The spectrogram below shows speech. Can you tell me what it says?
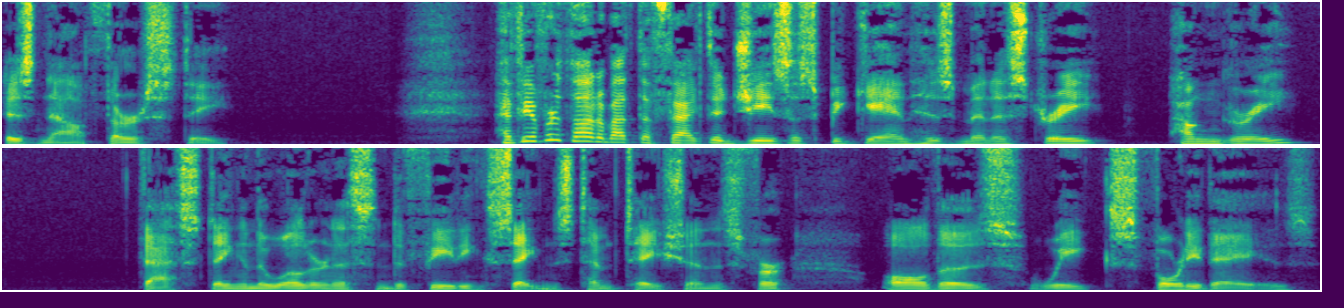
is now thirsty. Have you ever thought about the fact that Jesus began his ministry hungry, fasting in the wilderness and defeating Satan's temptations for all those weeks, 40 days?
